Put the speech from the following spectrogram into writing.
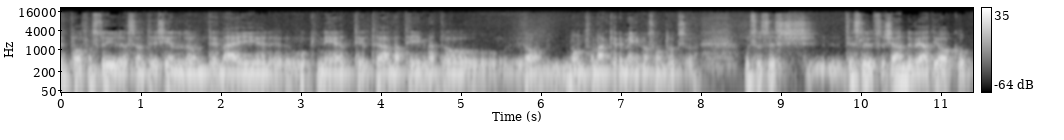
ett par från styrelsen till Kindlund till mig och ner till tränarteamet och ja, någon från akademin och sånt också. Och så, så, till slut så kände vi att Jakob,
